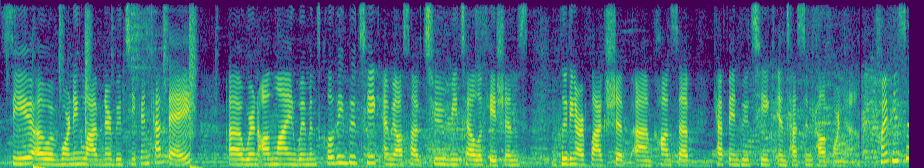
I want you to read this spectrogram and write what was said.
CEO of Morning Lavender Boutique and Cafe. Uh, we're an online women's clothing boutique, and we also have two retail locations, including our flagship um, concept Cafe and Boutique in Tustin, California. My piece of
